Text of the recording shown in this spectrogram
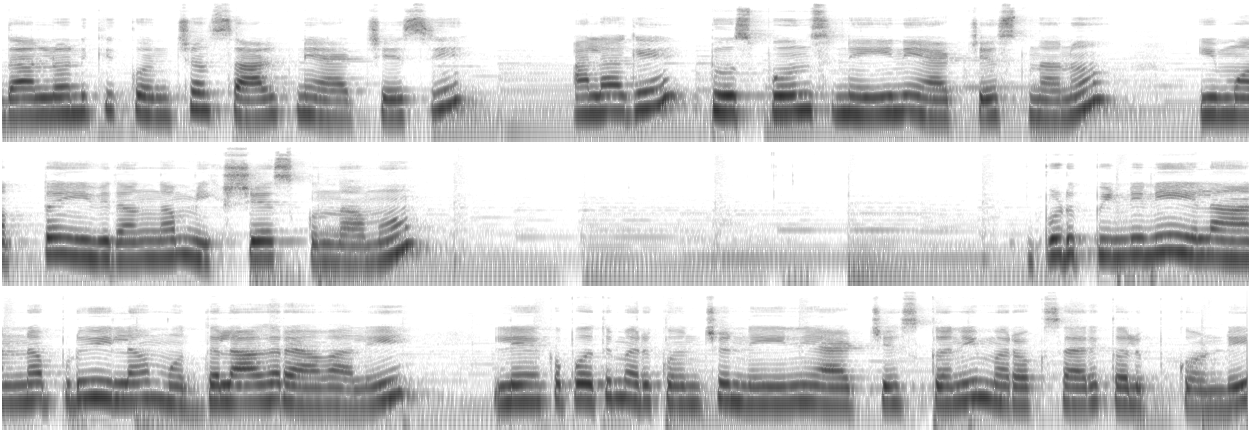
దానిలోనికి కొంచెం సాల్ట్ని యాడ్ చేసి అలాగే టూ స్పూన్స్ నెయ్యిని యాడ్ చేస్తున్నాను. ఈ మొత్తం ఈ విధంగా మిక్స్ చేసుకుందాము. ఇప్పుడు పిండిని ఇలా అన్నప్పుడు ఇలా ముద్దలాగా రావాలి. లేకపోతే మరి కొంచెం నెయ్యిని యాడ్ చేసుకొని మరొకసారి కలుపుకోండి.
